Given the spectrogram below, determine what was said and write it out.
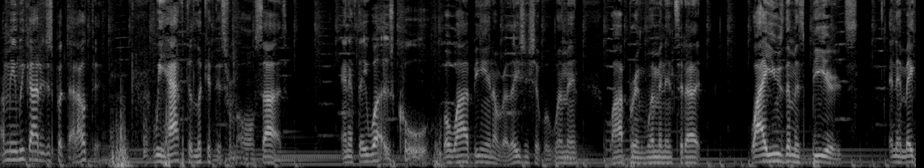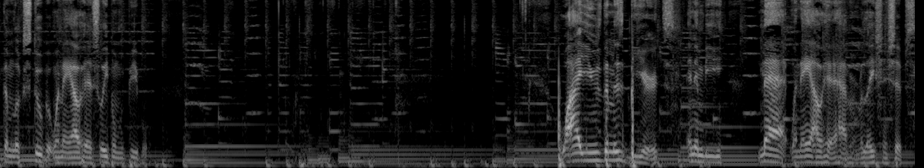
I mean, we gotta just put that out there. We have to look at this from all sides. And if they was cool, but why be in a relationship with women? Why bring women into that? Why use them as beards and then make them look stupid when they out here sleeping with people? Why use them as beards and then be mad when they out here having relationships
